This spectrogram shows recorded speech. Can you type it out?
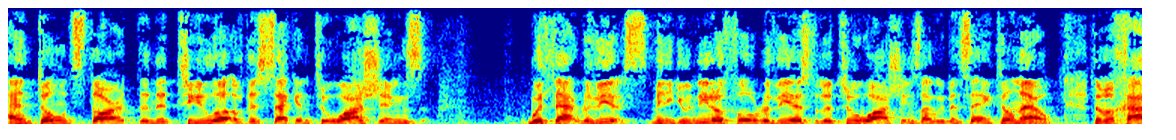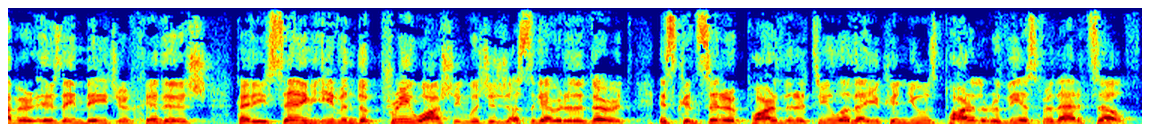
and don't start the Natila of the second two washings with that revius, meaning you need a full revius for the two washings, like we've been saying till now. The mechaber is a major chiddush that he's saying even the pre-washing, which is just to get rid of the dirt, is considered part of the natila that you can use part of the revius for that itself.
